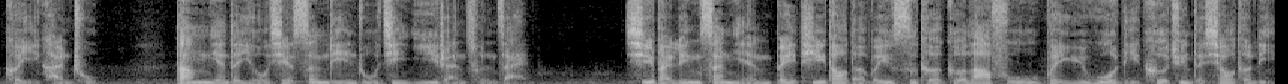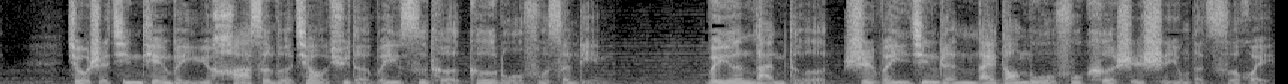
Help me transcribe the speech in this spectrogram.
可以看出。当年的有些森林，如今依然存在。七百零三年被提到的维斯特格拉夫位于沃里克郡的肖特利，就是今天位于哈瑟勒教区的维斯特格罗夫森林。维恩兰德是维京人来到诺福克时使用的词汇，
